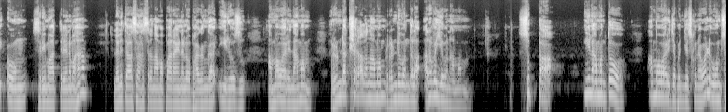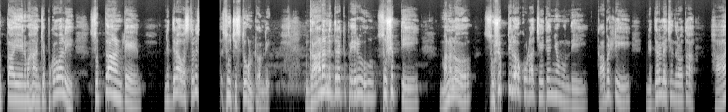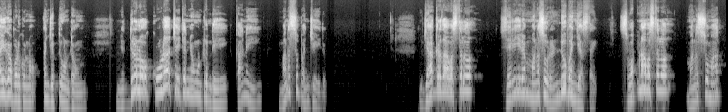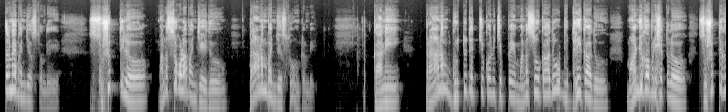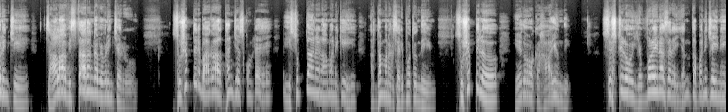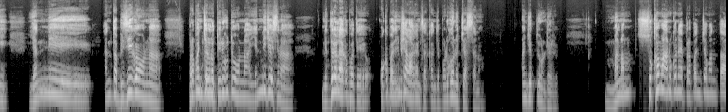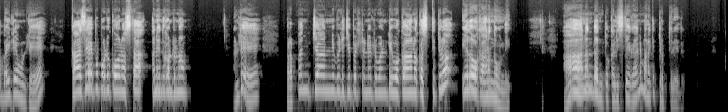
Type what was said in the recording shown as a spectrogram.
హరి ఓం శ్రీమాత్రే నమ. లలితా సహస్రనామ పారాయణలో భాగంగా ఈరోజు అమ్మవారి నామం రెండు అక్షరాల నామం రెండు వందల అరవయవ నామం. సుప్త ఈ నామంతో అమ్మవారి జపం చేసుకునే వాళ్ళు ఓం సుప్తాయే నమ అని చెప్పుకోవాలి. సుప్త అంటే నిద్రావస్థను సూచిస్తూ ఉంటుంది. గాఢ నిద్రకి పేరు సుషుప్తి. మనలో సుషుప్తిలో కూడా చైతన్యం ఉంది. కాబట్టి నిద్ర లేచిన తర్వాత హాయిగా పడుకున్నాం అని చెప్తూ ఉంటాం. నిద్రలో కూడా చైతన్యం ఉంటుంది కానీ మనస్సు పనిచేయదు. జాగ్రత్త అవస్థలో శరీరం మనసు రెండూ పనిచేస్తాయి. స్వప్నావస్థలో మనస్సు మాత్రమే పనిచేస్తుంది. సుషుప్తిలో మనస్సు కూడా పనిచేయదు ప్రాణం పనిచేస్తూ ఉంటుంది. కానీ ప్రాణం గుర్తు తెచ్చుకొని చెప్పే మనస్సు కాదు బుద్ధి కాదు మాంజుకోపనిషత్తులో సుషుప్తి గురించి చాలా విస్తారంగా వివరించారు. సుషుప్తిని బాగా అర్థం చేసుకుంటే ఈ సుప్త అనే నామానికి అర్థం మనకు సరిపోతుంది. సుషుప్తిలో ఏదో ఒక హాయి ఉంది. సృష్టిలో ఎవరైనా సరే ఎంత పని చేయని ఎన్ని అంత బిజీగా ఉన్నా ప్రపంచంలో తిరుగుతూ ఉన్నా ఎన్ని చేసినా నిద్ర లేకపోతే ఒక పది నిమిషాలు ఆగండి సార్ కొంచెం పడుకొని వచ్చేస్తాను అని చెప్తూ ఉంటారు. మనం సుఖం అనుకునే ప్రపంచమంతా బయటే ఉంటే కాసేపు పడుకోనొస్తా వస్తా అని ఎందుకు అంటున్నాం? అంటే ప్రపంచాన్ని విడిచిపెట్టినటువంటి ఒకానొక స్థితిలో ఏదో ఒక ఆనందం ఉంది. ఆ ఆనందంతో కలిస్తే కానీ మనకి తృప్తి లేదు.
